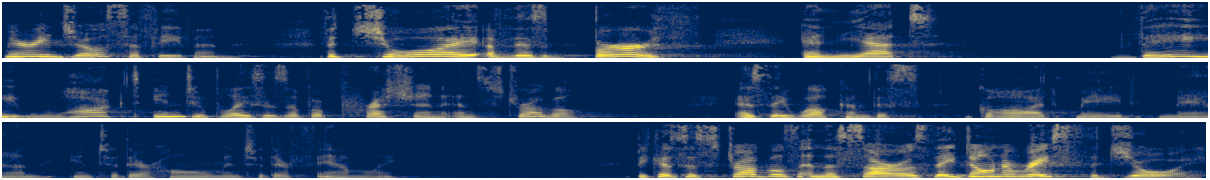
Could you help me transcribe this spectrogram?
Mary and Joseph, even. The joy of this birth, and yet they walked into places of oppression and struggle as they welcomed this God made man into their home, into their family. Because the struggles and the sorrows, they don't erase the joy.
